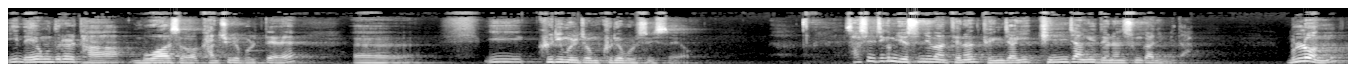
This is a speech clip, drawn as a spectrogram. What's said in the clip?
이 내용들을 다 모아서 간추려 볼 때, 어, 이 그림을 좀 그려볼 수 있어요. 사실 지금 예수님한테는 굉장히 긴장이 되는 순간입니다. 물론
